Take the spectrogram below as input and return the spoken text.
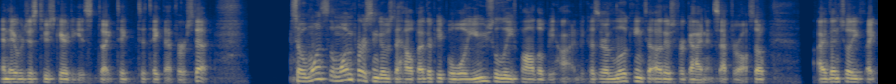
and they were just too scared to get like to, to take that first step. So once the one person goes to help, other people will usually follow behind because they're looking to others for guidance after all. So I eventually like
